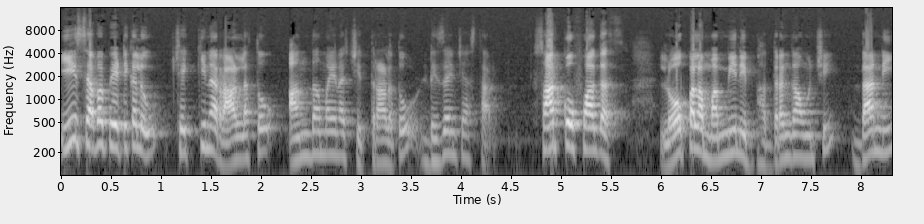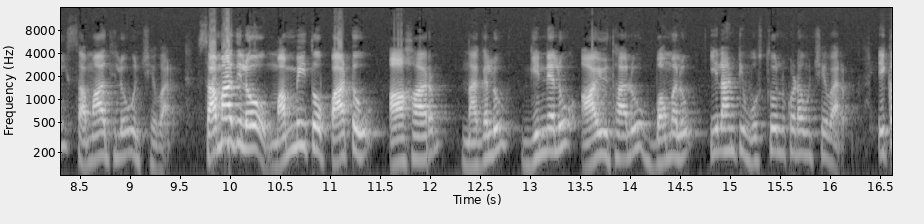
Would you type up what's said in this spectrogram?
ఈ శవపేటికలు చెక్కిన రాళ్ళతో అందమైన చిత్రాలతో డిజైన్ చేస్తారు. సార్కోఫాగస్ లోపల మమ్మీని భద్రంగా ఉంచి దాన్ని సమాధిలో ఉంచేవారు. సమాధిలో మమ్మీతో పాటు ఆహారం నగలు గిన్నెలు ఆయుధాలు బొమ్మలు ఇలాంటి వస్తువులను కూడా ఉంచేవారు. ఇక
